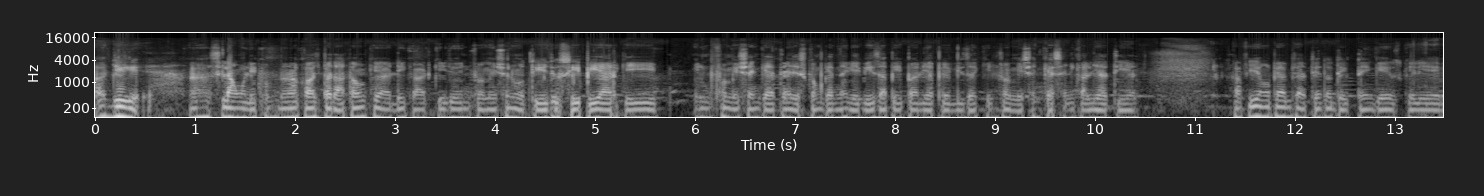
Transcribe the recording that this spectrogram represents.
जी अस्सलाम वालेकुम मैं आपको आज बताता हूँ कि आईडी कार्ड की जो इन्फॉर्मेशन होती है, जो सीपीआर की इन्फॉर्मेशन कहते हैं, जिसको हम कहते हैं कि वीज़ा पेपर या फिर वीज़ा की इन्फॉर्मेशन कैसे निकाली जाती है। काफ़ी जगहों पे आप जाते हैं तो देखते हैं कि उसके लिए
